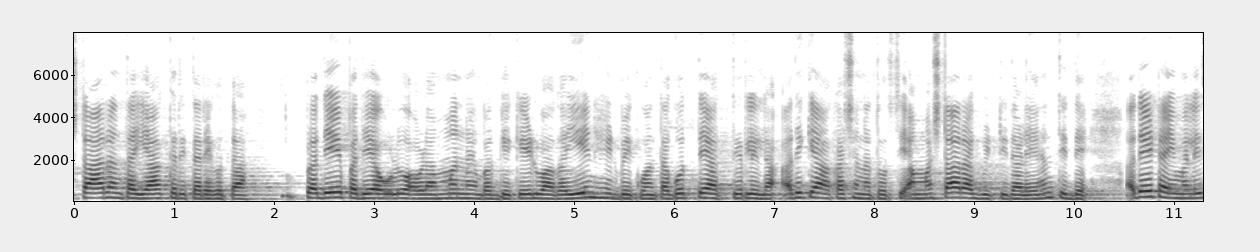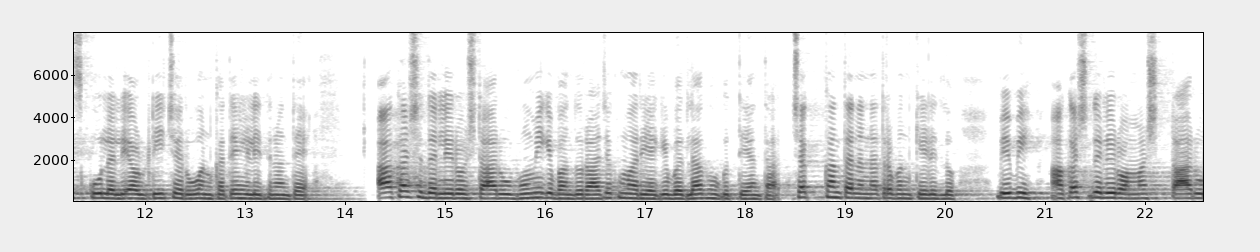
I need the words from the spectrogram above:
ಸ್ಟಾರ್ ಅಂತ ಯಾಕೆ ಕರೀತಾರೆ ಗೊತ್ತಾ? ಪದೇ ಪದೇ ಅವಳು ಅವಳ ಅಮ್ಮನ ಬಗ್ಗೆ ಕೇಳುವಾಗ ಏನು ಹೇಳಬೇಕು ಅಂತ ಗೊತ್ತೇ ಆಗ್ತಿರಲಿಲ್ಲ. ಅದಕ್ಕೆ ಆಕಾಶನ ತೋರಿಸಿ, ಅಮ್ಮ ಸ್ಟಾರ್ ಆಗಿಬಿಟ್ಟಿದ್ದಾಳೆ ಅಂತಿದ್ದೆ. ಅದೇ ಟೈಮಲ್ಲಿ ಸ್ಕೂಲಲ್ಲಿ ಅವಳ ಟೀಚರು ಒಂದು ಕತೆ ಹೇಳಿದ್ರಂತೆ. ಆಕಾಶದಲ್ಲಿರೋ ಸ್ಟಾರು ಭೂಮಿಗೆ ಬಂದು ರಾಜಕುಮಾರಿಯಾಗಿ ಬದಲಾಗಿ ಹೋಗುತ್ತೆ ಅಂತ. ಚಕ್ ಅಂತ ನನ್ನ ಹತ್ರ ಬಂದು ಕೇಳಿದ್ಲು. ಬೇಬಿ, ಆಕಾಶದಲ್ಲಿರೋ ಅಮ್ಮ ಸ್ಟಾರು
